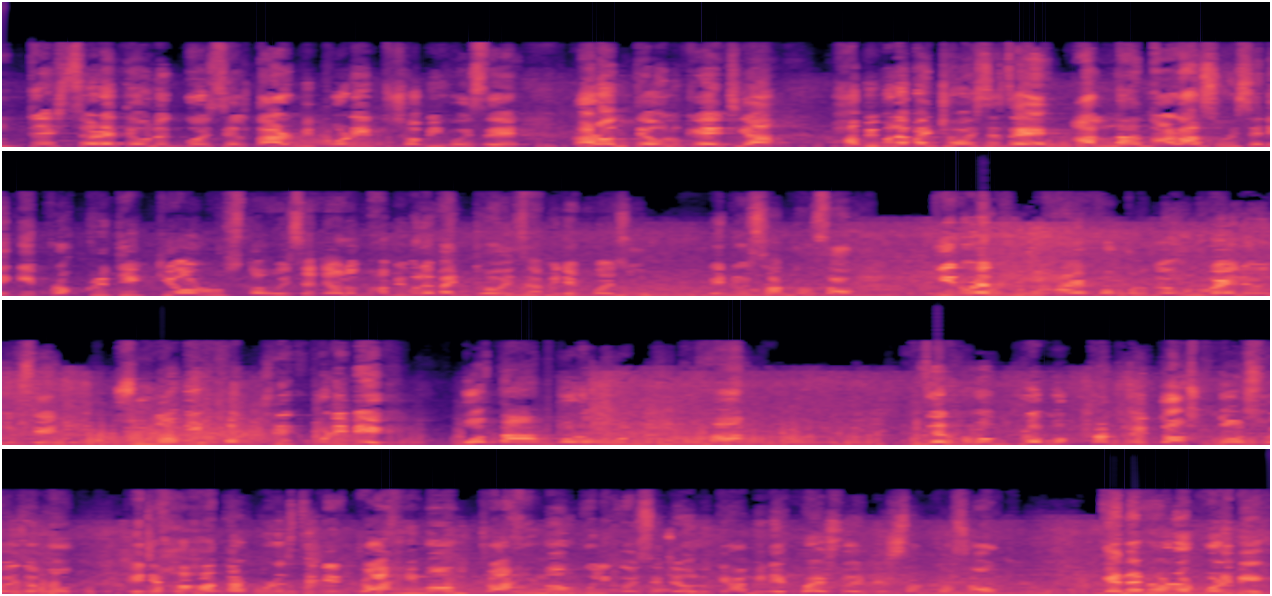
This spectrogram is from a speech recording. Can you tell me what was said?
উদ্দেশ্যৰে তেওঁলোক গৈছিল তাৰ বিপৰীত ছবি হৈছে কাৰণ তেওঁলোকে এতিয়া ভাবিবলৈ বাধ্য হৈছে যে আল্লাহ নাৰাজ হৈছে নেকি? প্ৰকৃতি কিয় ৰুষ্ট হৈছে? তেওঁলোক ভাবিবলৈ বাধ্য হৈছে। আমি দেখুৱাইছোঁ এই চাওক কিদৰে ধুমুহাই সকলোকে উৰুৱাই লৈ গৈছে। চুনামী সদৃশ পৰিৱেশ বতাহ বৰষুণ ধুমুহা যেন সমগ্ৰ মক্কাটোৱে টচ টচ হৈ যাব। এতিয়া হাহাকাৰ পৰিস্থিতিত ত্ৰাহিমাম ত্ৰাহিমাম বুলি কৈছে তেওঁলোকে। আমি দেখুৱাইছোঁ এই দৃশ্যাংশ চাওক কেনেধৰণৰ পৰিৱেশ?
